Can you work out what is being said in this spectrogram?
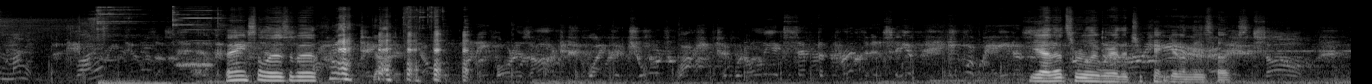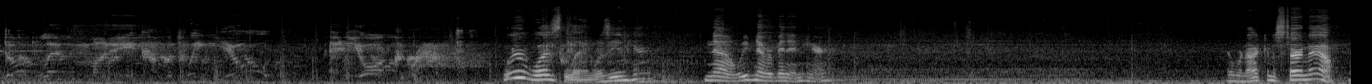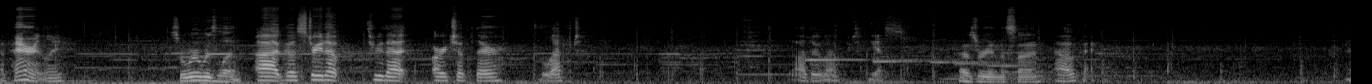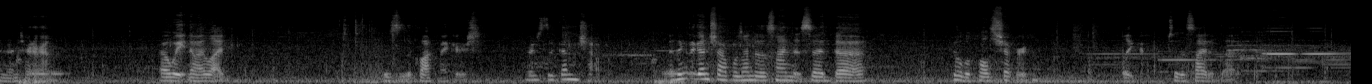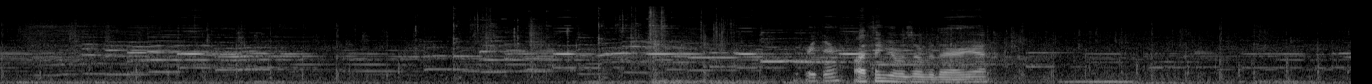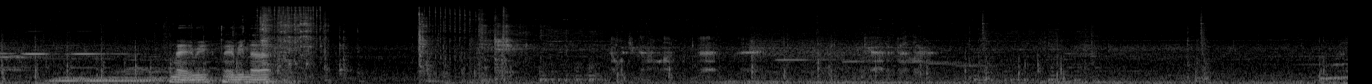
Some money. Want it? Thanks, Elizabeth. Got it. No money for his art. Why, the George Washington would only accept the presidency if he were paid a Yeah, that's really weird that you can't get on these hooks. So, don't let money come between you and your craft. Where was Lin? Was he in here? No, we've never been in here. And we're not going to start now. Apparently. So where was Len? Uh, go straight up through that arch up there. The left. The other left. Yes. I was reading the sign. Oh, okay. And then turn around. Oh wait, no, I lied. This is the clockmakers. Where's the gun shop? I think the gun shop was under the sign that said, uh, kill the false shepherd. Like, to the side of that. Right there. Oh, I think it was over there, yeah. Maybe, maybe not.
